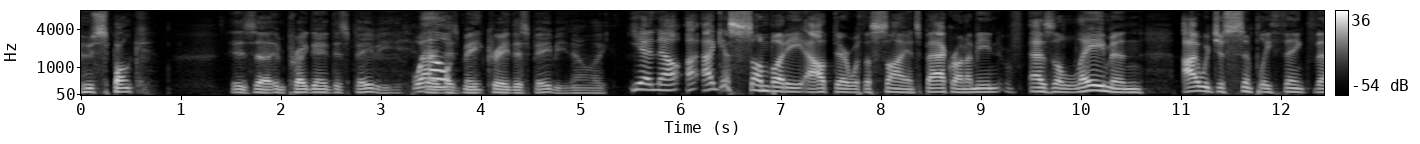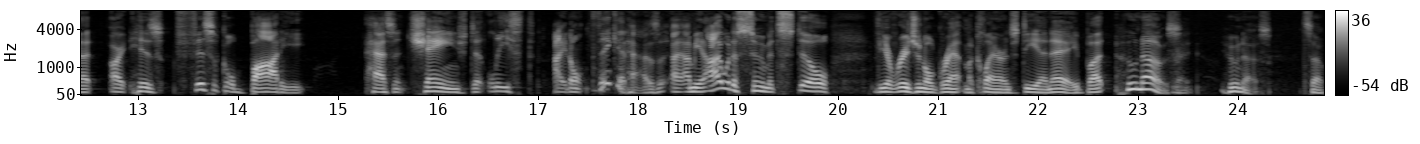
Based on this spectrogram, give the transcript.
whose spunk is uh, impregnated this baby? Well- has made created this baby? You know, like Yeah. Now, I, I guess somebody out there with a science background. I mean, as a layman, I would just simply think that all right, his physical body hasn't changed. At least I don't think it has. I, I mean, I would assume it's still the original Grant MacLaren's DNA, but who knows? Right. Who knows? So, all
